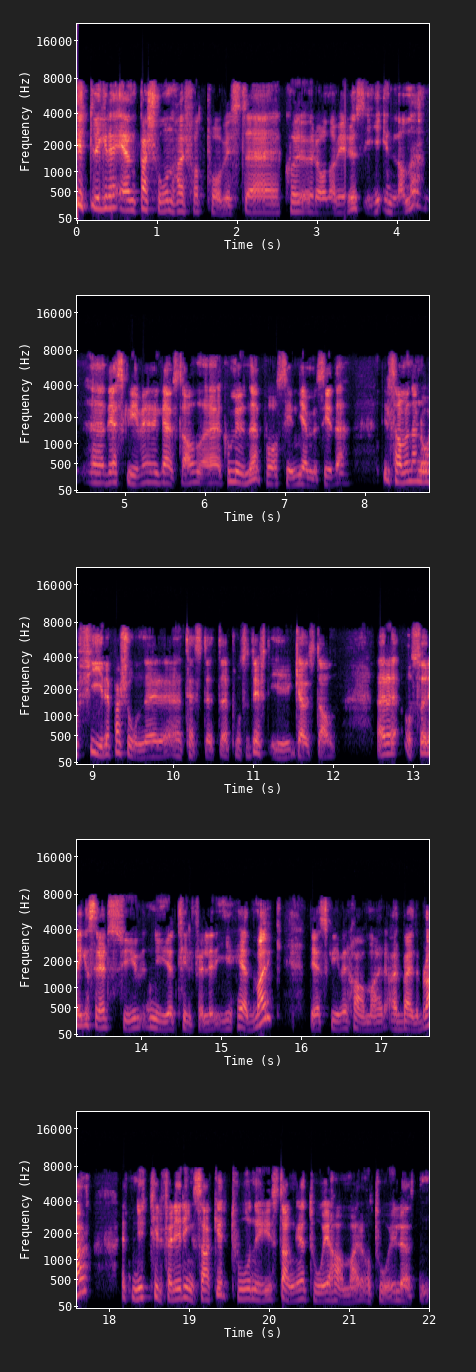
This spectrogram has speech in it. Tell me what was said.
Ytterligere en person har fått påvist eh, koronavirus i Innlandet. Eh, det skriver Gausdal eh, kommune på sin hjemmeside. Til sammen er nå fire personer testet positivt i Gausdal. Det er også registrert syv nye tilfeller i Hedmark. Det skriver Hamar Arbeiderblad. Et nytt tilfelle i Ringsaker, to nye i Stange, to i Hamar og to i Løten.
